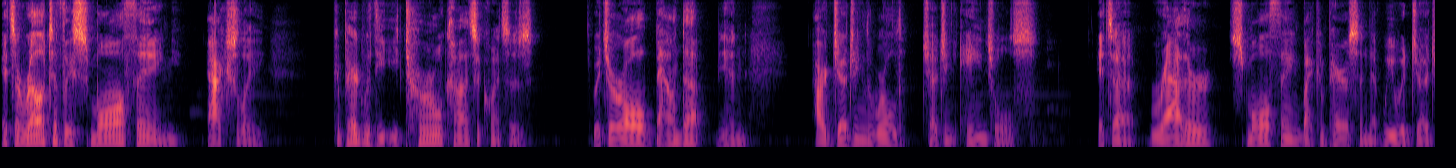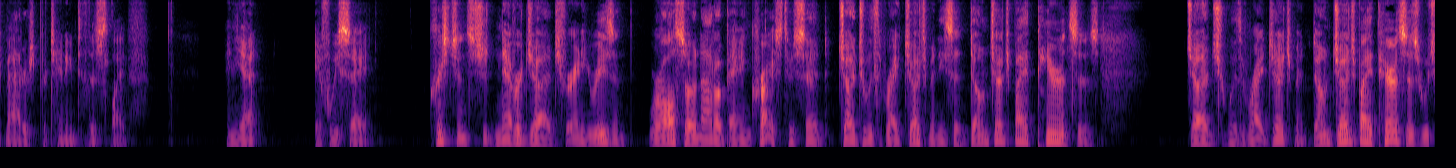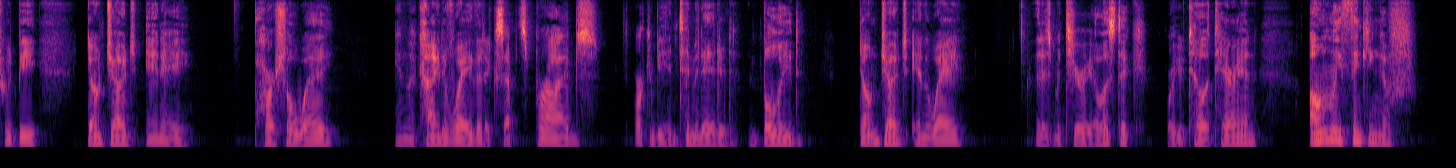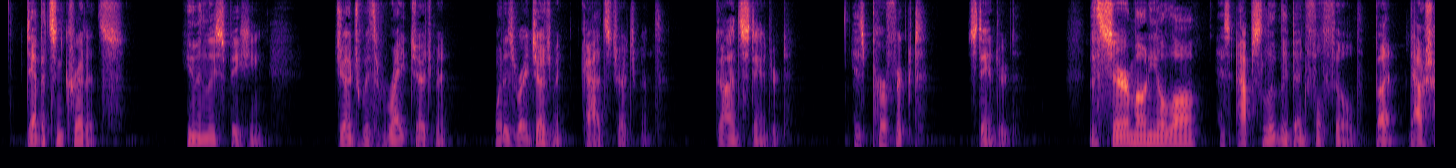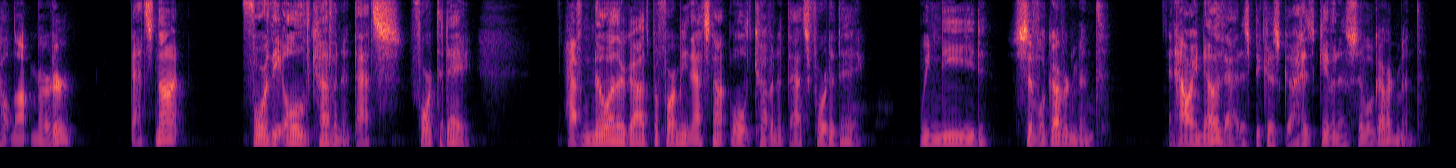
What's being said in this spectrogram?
it's a relatively small thing, actually, compared with the eternal consequences which are all bound up in our judging the world, judging angels. It's a rather small thing by comparison that we would judge matters pertaining to this life. And yet, if we say Christians should never judge for any reason, we're also not obeying Christ, who said, judge with right judgment. He said, don't judge by appearances, judge with right judgment. Don't judge by appearances, which would be don't judge in a partial way, in the kind of way that accepts bribes, or can be intimidated and bullied. Don't judge in the way that is materialistic or utilitarian, only thinking of debits and credits, humanly speaking. Judge with right judgment. What is right judgment? God's judgment, God's standard, His perfect standard. The ceremonial law has absolutely been fulfilled, but thou shalt not murder? That's not for the old covenant. That's for today. Have no other gods before me. That's not old covenant, that's for today. We need civil government. And how I know that is because God has given us civil government.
